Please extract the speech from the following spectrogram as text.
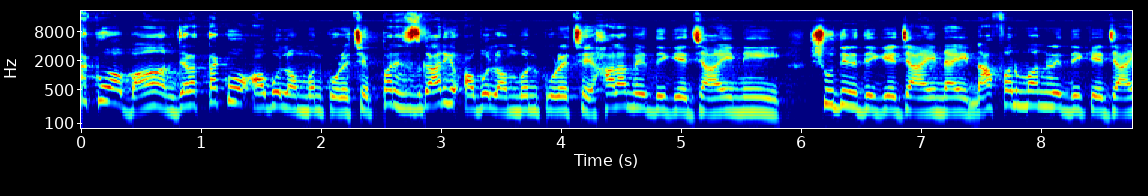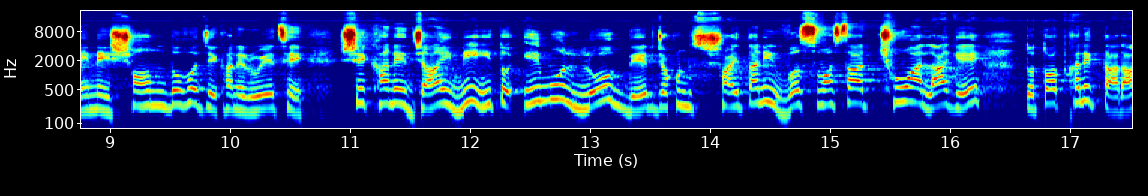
তাকুয়াবান যারা তাকুয়া অবলম্বন করেছে, পরহেজগারি অবলম্বন করেছে, হারামের দিকে যায়নি সুদের দিকে যায় নাই, নাফরমানের দিকে যায়নি সন্দেহ যেখানে রয়েছে সেখানে যায়নি তো এমন লোকদের যখন শয়তানি ওয়াসওয়াসার ছোঁয়া লাগে, তো তৎক্ষণিক তারা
